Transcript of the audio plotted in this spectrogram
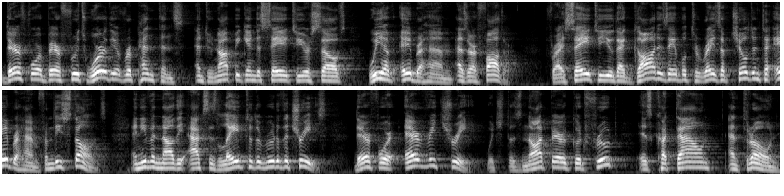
Therefore bear fruits worthy of repentance, and do not begin to say to yourselves, We have Abraham as our father. For I say to you that God is able to raise up children to Abraham from these stones. And even now the axe is laid to the root of the trees. Therefore, every tree which does not bear good fruit is cut down and thrown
